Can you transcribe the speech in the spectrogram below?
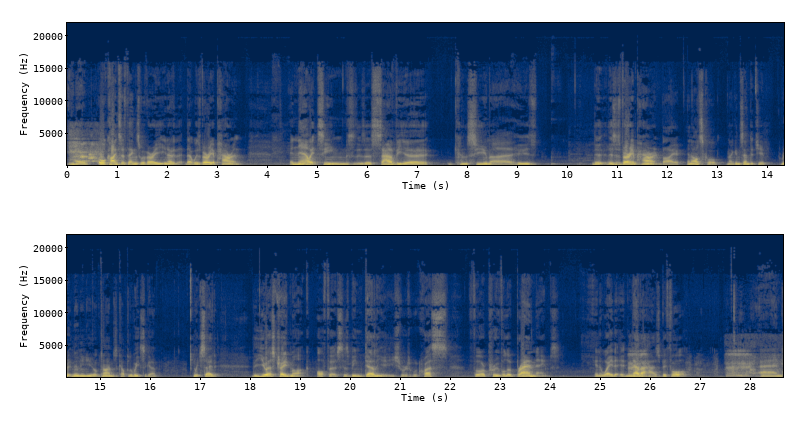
you know, all kinds of things were very, you know, that, that was very apparent and now it seems there's a savvier consumer who's. This is very apparent by an article, and I can send it to you, written in the New York Times a couple of weeks ago, which said the US Trademark Office has been deluged with requests for approval of brand names in a way that it never mm. has before. Mm. And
